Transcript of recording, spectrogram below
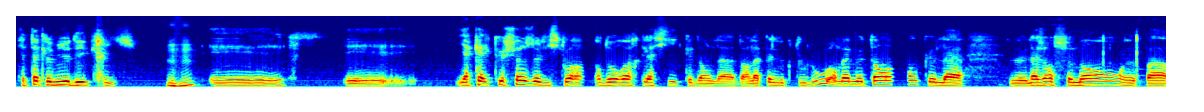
c'est peut-être le mieux décrit. Mhm. Et et il y a quelque chose de l'histoire d'horreur classique dans la dans l'appel de Cthulhu, en même temps que la l'agencement euh, par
